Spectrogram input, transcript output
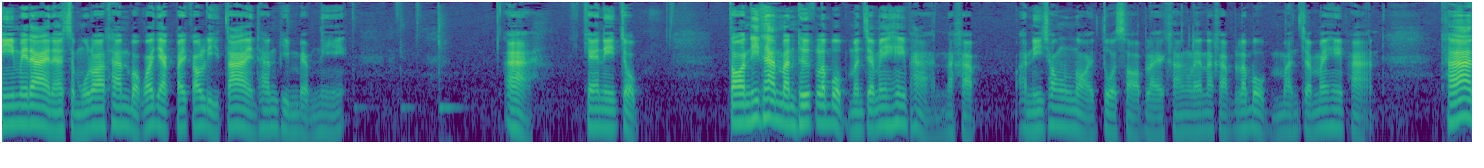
นี้ไม่ได้นะ สมมุติว่าท่านบอกว่าอยากไปเกาหลีใต้ท่านพิมพ์แบบนี้ อ่า แค่นี้จบ ตอนที่ท่านบันทึกระบบมันจะไม่ให้ผ่านนะครับ อันนี้ช่องลุงหน่อยตรวจสอบหลายครั้งแล้วนะครับ ระบบมันจะไม่ให้ผ่าน ท่าน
